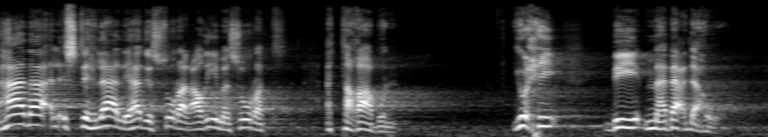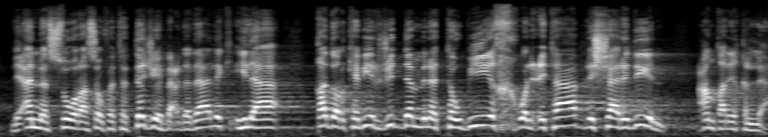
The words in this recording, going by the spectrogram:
هذا الاستهلال لهذه السورة العظيمة سورة التغابن يوحي بما بعده لأن السورة سوف تتجه بعد ذلك إلى قدر كبير جدا من التوبيخ والعتاب للشاردين عن طريق الله.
